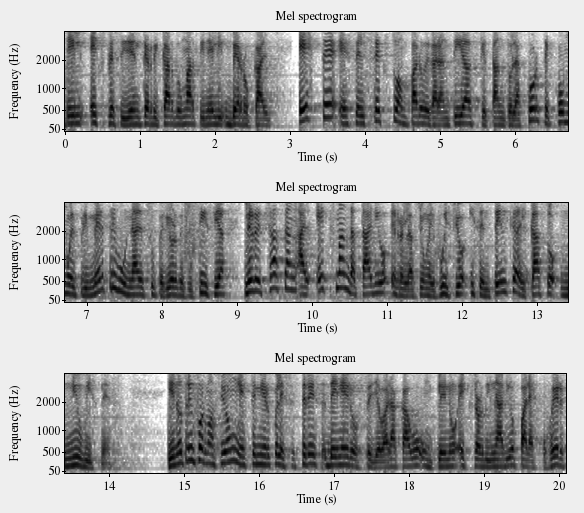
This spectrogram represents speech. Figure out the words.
del expresidente Ricardo Martinelli Berrocal. Este es el sexto amparo de garantías que tanto la Corte como el primer Tribunal Superior de Justicia le rechazan al exmandatario en relación al juicio y sentencia del caso New Business. Y en otra información, este miércoles 3 de enero se llevará a cabo un pleno extraordinario para escoger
